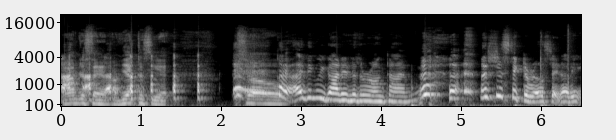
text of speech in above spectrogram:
I'm just saying, I've yet to see it. So I I think we got into the wrong time. Let's just stick to real estate, honey.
